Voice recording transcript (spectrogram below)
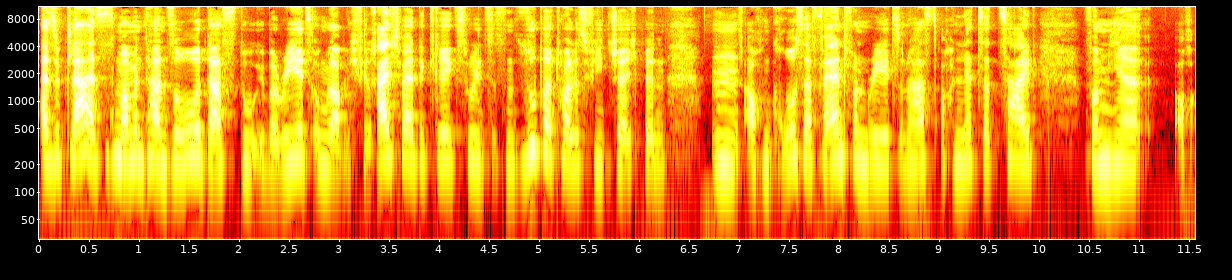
also klar, es ist momentan so, dass du über Reels unglaublich viel Reichweite kriegst. Reels ist ein super tolles Feature. Ich bin mh, mm, auch ein großer Fan von Reels und du hast auch in letzter Zeit von mir auch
